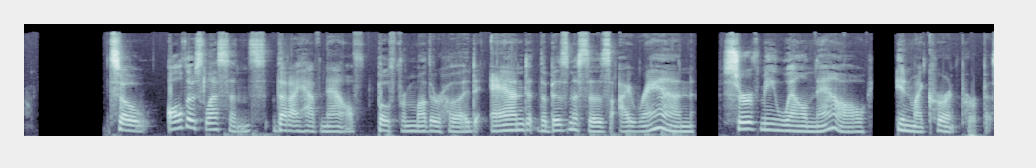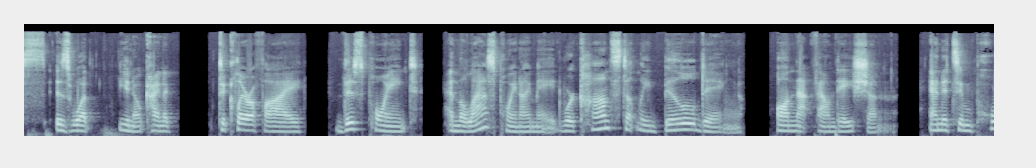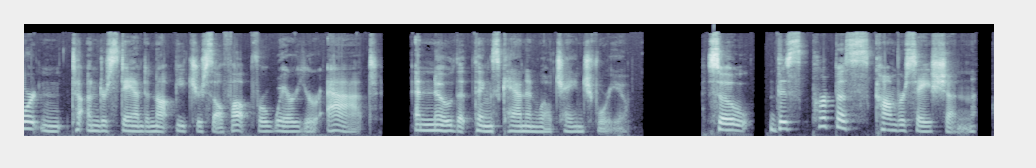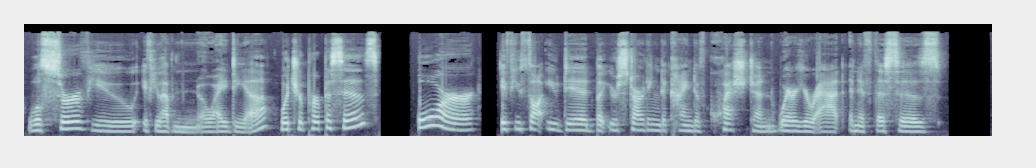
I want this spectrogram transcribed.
So, all those lessons that I have now, both from motherhood and the businesses I ran, serve me well now in my current purpose, is what, you know, kind of to clarify this point and the last point I made, we're constantly building on that foundation. And it's important to understand and not beat yourself up for where you're at and know that things can and will change for you. So, this purpose conversation will serve you if you have no idea what your purpose is, or if you thought you did, but you're starting to kind of question where you're at and if this is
